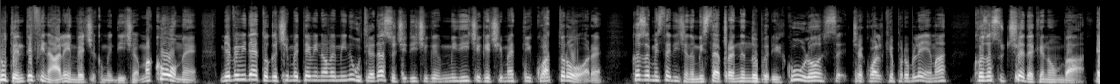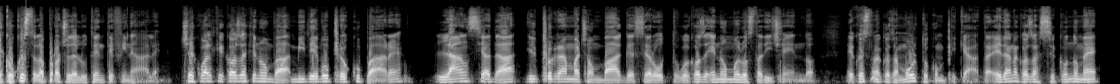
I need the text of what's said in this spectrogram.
L'utente finale invece come dice, ma come? Mi avevi detto che ci mettevi 9 minuti, adesso dici mi dici che ci metti 4 ore. Cosa mi stai dicendo? Mi stai prendendo per il culo? C'è qualche problema? Cosa succede che non va? Ecco, questo è l'approccio dell'utente finale. C'è qualche cosa che non va? Mi devo preoccupare? L'ansia da il programma c'è un bug, si è rotto qualcosa e non me lo sta dicendo. E questa è una cosa molto complicata ed è una cosa, secondo me,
